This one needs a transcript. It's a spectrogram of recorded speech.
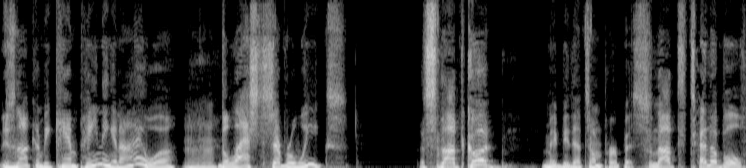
is not going to be campaigning in Iowa mm-hmm. the last several weeks. That's not good. Maybe that's on purpose. It's not tenable.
